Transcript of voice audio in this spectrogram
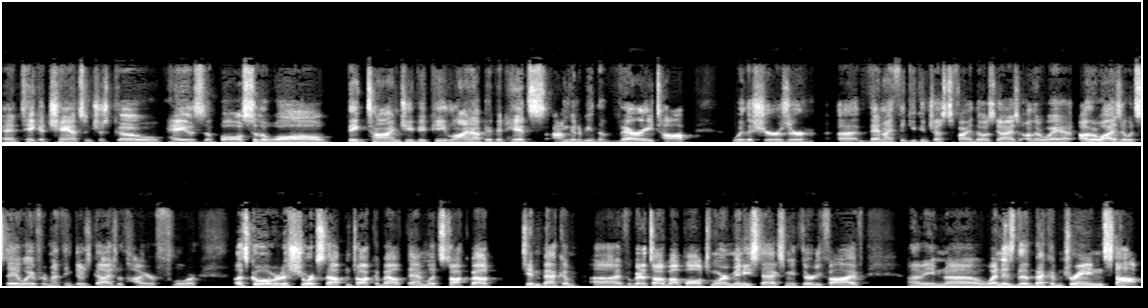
and take a chance and just go, hey, this is a balls to the wall, big time GPP lineup. If it hits, I'm going to be the very top with a Scherzer. Uh, then I think you can justify those guys. Other way, otherwise, I would stay away from. Them. I think there's guys with higher floor. Let's go over to shortstop and talk about them. Let's talk about Tim Beckham. Uh, if we're going to talk about Baltimore and mini stacks, I mean, 35. I mean, uh, when does the Beckham train stop?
